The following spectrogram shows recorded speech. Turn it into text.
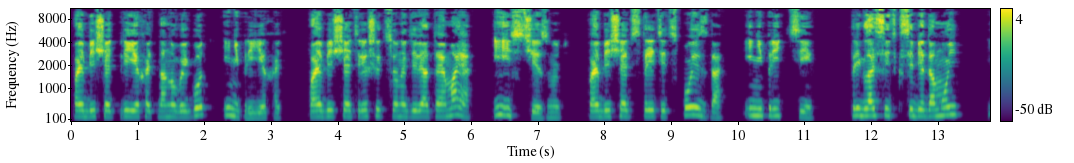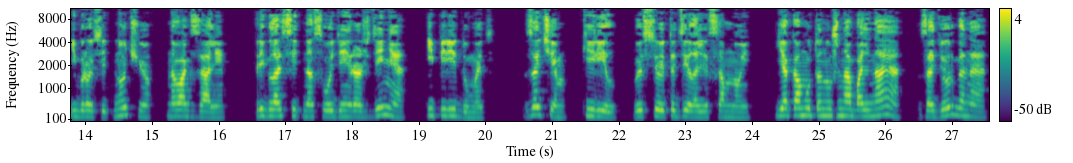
Пообещать приехать на Новый год и не приехать. Пообещать решить все на 9 мая и исчезнуть. Пообещать встретить с поезда и не прийти. Пригласить к себе домой и бросить ночью на вокзале, пригласить на свой день рождения и передумать. Зачем, Кирилл, вы все это делали со мной? Я кому-то нужна больная, задерганная,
